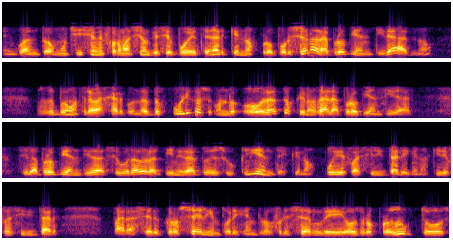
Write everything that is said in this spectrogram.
en cuanto a muchísima información que se puede tener que nos proporciona la propia entidad, ¿no? Nosotros podemos trabajar con datos públicos o datos que nos da la propia entidad. Si la propia entidad aseguradora tiene datos de sus clientes que nos puede facilitar y que nos quiere facilitar para hacer cross-selling, por ejemplo, ofrecerle otros productos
